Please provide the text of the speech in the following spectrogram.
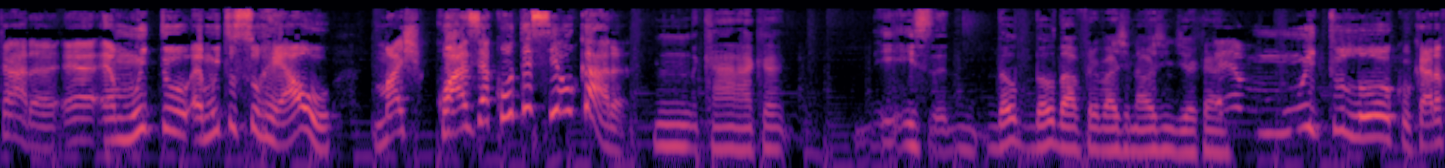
Cara, é, é muito é muito surreal, mas quase aconteceu, cara. Hum, Caraca. Isso não, não dá pra imaginar hoje em dia, cara. É muito louco, cara.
